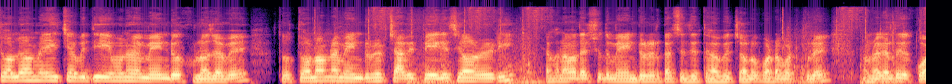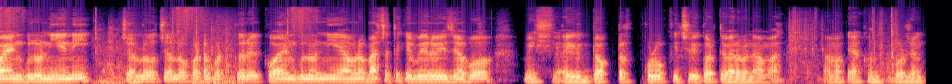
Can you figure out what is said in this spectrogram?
চলো আমরা এই চাবি দিয়ে মনে হয় মেইন ডোর খোলা যাবে। তো চলো আমরা মেইন ডোরের চাবি পেয়ে গেছি অলরেডি এখন আমাদের শুধু মেইন ডোরের কাছে যেতে হবে। চলো ফটাফট করে আমরা এখান থেকে কয়েনগুলো নিয়ে নিই। চলো চলো ফটাফট করে কয়েনগুলো নিয়ে আমরা বাসা থেকে বের হয়ে যাব। এই ডক্টর কোনো কিছুই করতে পারবে না আমার। আমাকে এখন পর্যন্ত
